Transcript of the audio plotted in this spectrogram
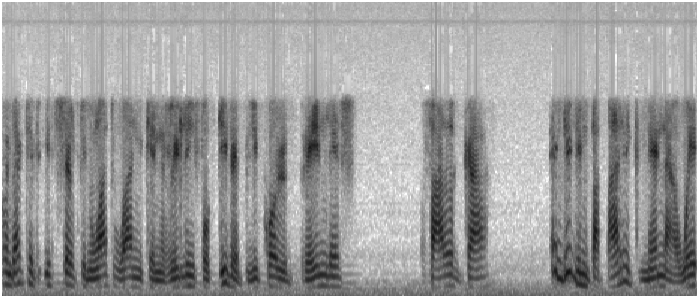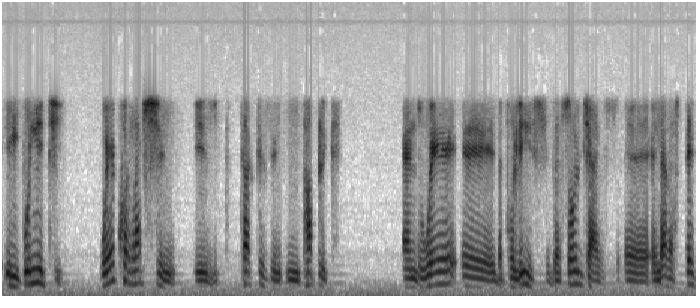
conducted itself in what one can really forgivably call brainless, vulgar, and even barbaric manner where impunity, where corruption is practiced in, in public, and where uh, the police, the soldiers, uh, and other state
